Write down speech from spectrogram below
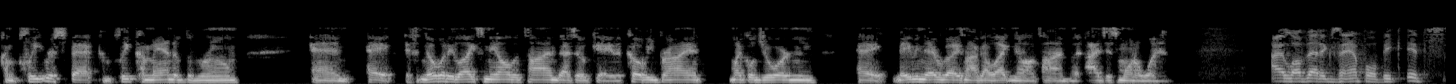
complete respect, complete command of the room. And hey, if nobody likes me all the time, that's okay. The Kobe Bryant, Michael Jordan, hey, maybe everybody's not going to like me all the time, but I just want to win. I love that example. It's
